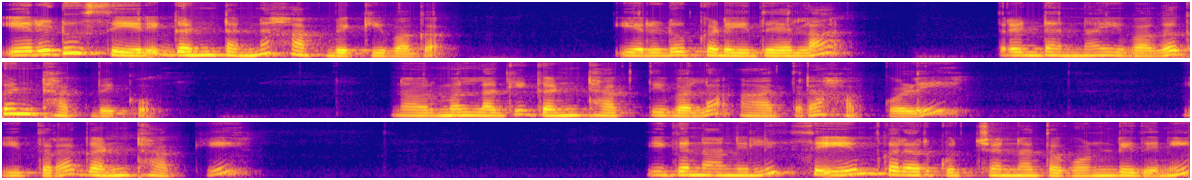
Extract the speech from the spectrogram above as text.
ಎರಡೂ ಸೇರಿ ಗಂಟನ್ನು ಹಾಕಬೇಕು ಇವಾಗ. ಎರಡೂ ಕಡೆ ಇದೆಯಲ್ಲ ಥ್ರೆಡ್ಡನ್ನು ಇವಾಗ ಗಂಟು ಹಾಕಬೇಕು. ನಾರ್ಮಲ್ಲಾಗಿ ಗಂಟು ಹಾಕ್ತೀವಲ್ಲ, ಆ ಥರ ಹಾಕ್ಕೊಳ್ಳಿ. ಈ ಥರ ಗಂಟು ಹಾಕಿ. ಈಗ ನಾನಿಲ್ಲಿ ಸೇಮ್ ಕಲರ್ ಕುಚ್ಚನ್ನು ತಗೊಂಡಿದ್ದೀನಿ.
